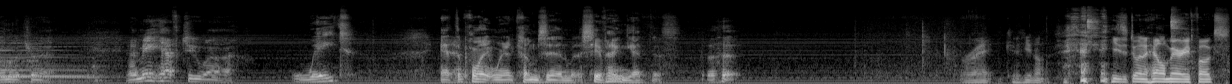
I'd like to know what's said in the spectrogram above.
I'm gonna try it. I may have to uh, wait at the point where it comes in, but see if I can get this. Right, because you don't. he's doing a hail mary, folks.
